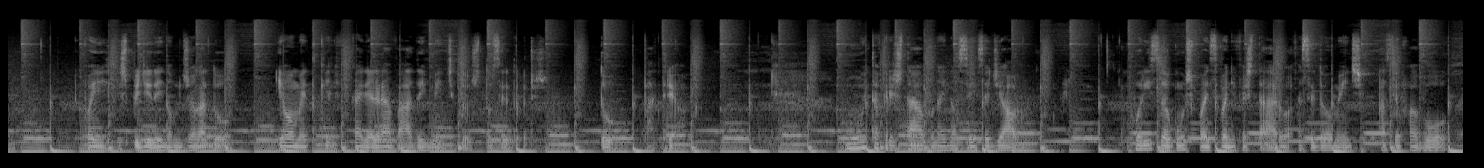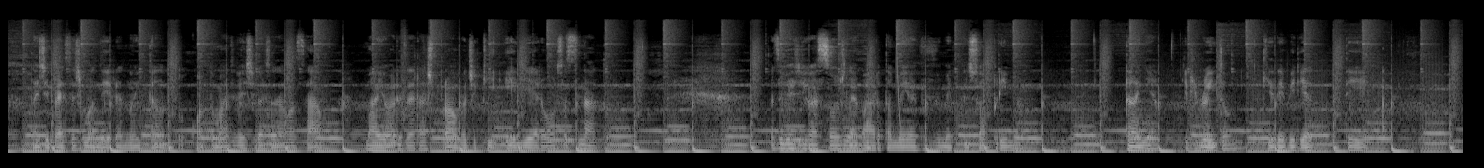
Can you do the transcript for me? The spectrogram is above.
foi expedido em nome do jogador, e o momento que ele ficaria gravado em mente dos torcedores do Patriota muito acreditavam na inocência de Auro. Por isso, alguns fãs se manifestaram assiduamente a seu favor das diversas maneiras. No entanto, quanto mais investigações avançavam, maiores eram as provas de que ele era um assassinato. As investigações levaram também ao envolvimento de sua prima, Tanya Riddon, que deveria ter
